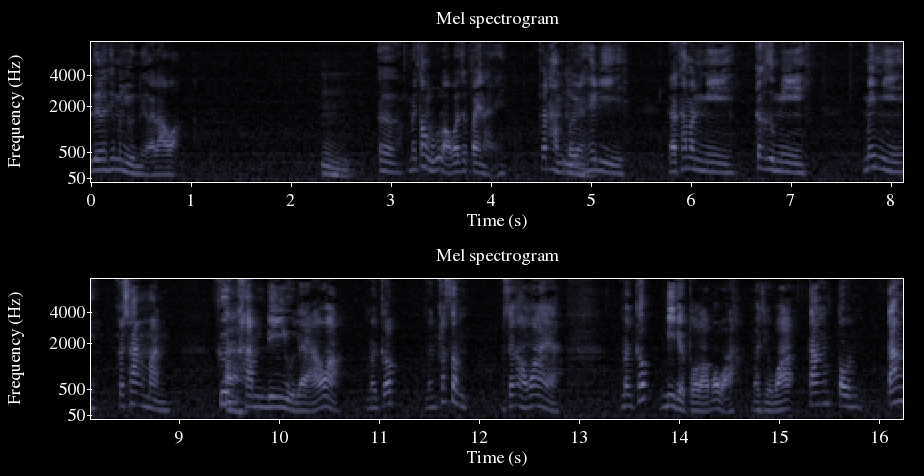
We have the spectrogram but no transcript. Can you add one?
เรื่องที่มันอยู่เหนือเราอะอืมเออ ไม่ต้องรู้หรอกว่าจะไปไหน ก็ทำตัวเออืงมให้ดี แล้วถ้ามันมีก็คือมี ไม่มีก็ช่างมัน คืออะทำดีอยู่แล้วอะมันก็มันก็สำใช้คำว่าอะไรอะมันก็ดีกับตัวเราปะวะหมายถึงว่าตั้งตนตั้ง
